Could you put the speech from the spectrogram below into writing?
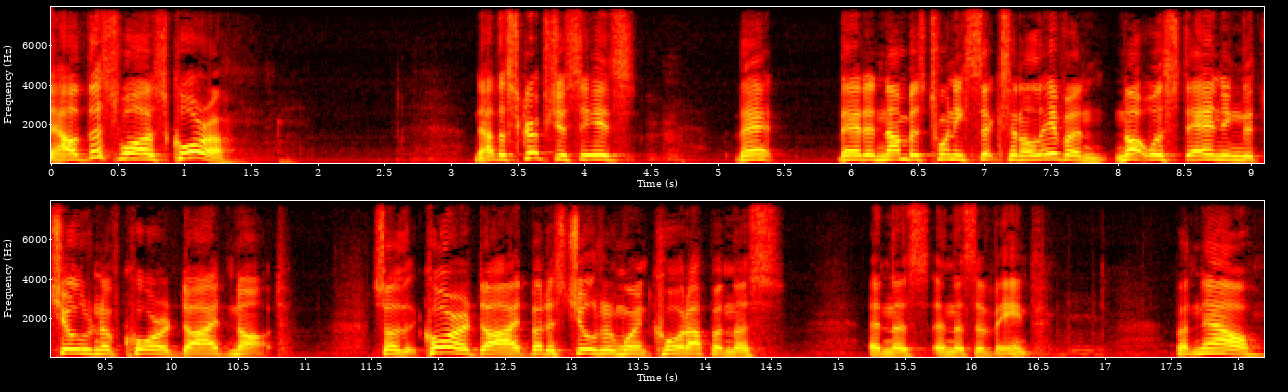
Now, this was Korah. Now, the scripture says that, that in Numbers 26 and 11, notwithstanding the children of Korah died not. So that Korah died, but his children weren't caught up in this, in this, in this event. But now,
